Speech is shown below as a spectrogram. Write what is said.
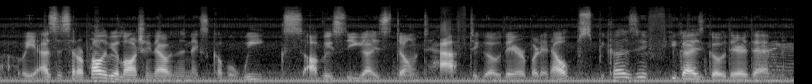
Uh, but yeah, as I said, I'll probably be launching that within the next couple weeks. Obviously, you guys don't have to go there, but it helps because if you guys go there, then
